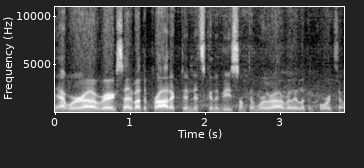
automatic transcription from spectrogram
yeah, we're uh, very excited about the product and it's going to be something we're uh, really looking forward to.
